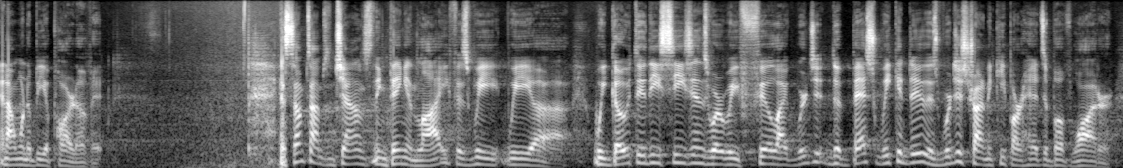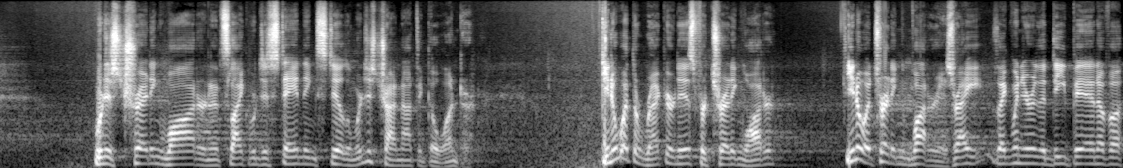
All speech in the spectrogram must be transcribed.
And I want to be a part of it. And sometimes the challenging thing in life is we we uh, we go through these seasons where we feel like we're just, the best we can do is we're just trying to keep our heads above water. We're just treading water, and it's like we're just standing still, and we're just trying not to go under. You know what the record is for treading water? You know what treading water is, right? It's like when you're in the deep end of a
